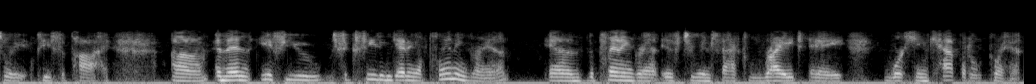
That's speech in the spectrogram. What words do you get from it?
sweet piece of pie. Um, and then if you succeed in getting a planning grant, and the planning grant is to in fact write a working capital grant.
